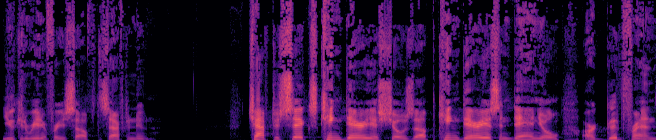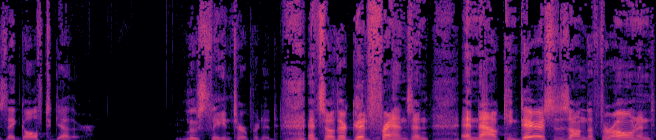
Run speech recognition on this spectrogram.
You can read it for yourself this afternoon. Chapter 6, King Darius shows up. King Darius and Daniel are good friends, they golf together loosely interpreted. And so they're good friends. And, and now King Darius is on the throne and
